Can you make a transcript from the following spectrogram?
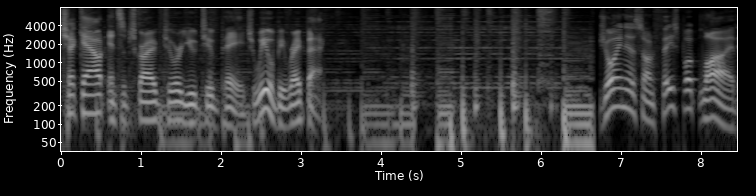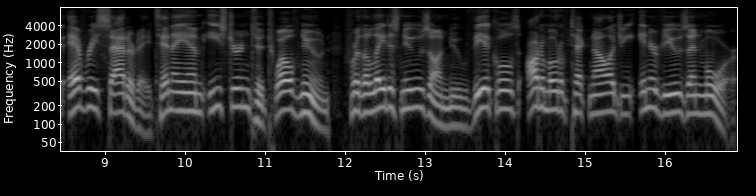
check out and subscribe to our YouTube page. We will be right back. Join us on Facebook Live every Saturday, 10 a.m. Eastern to 12 noon, for the latest news on new vehicles, automotive technology, interviews, and more.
